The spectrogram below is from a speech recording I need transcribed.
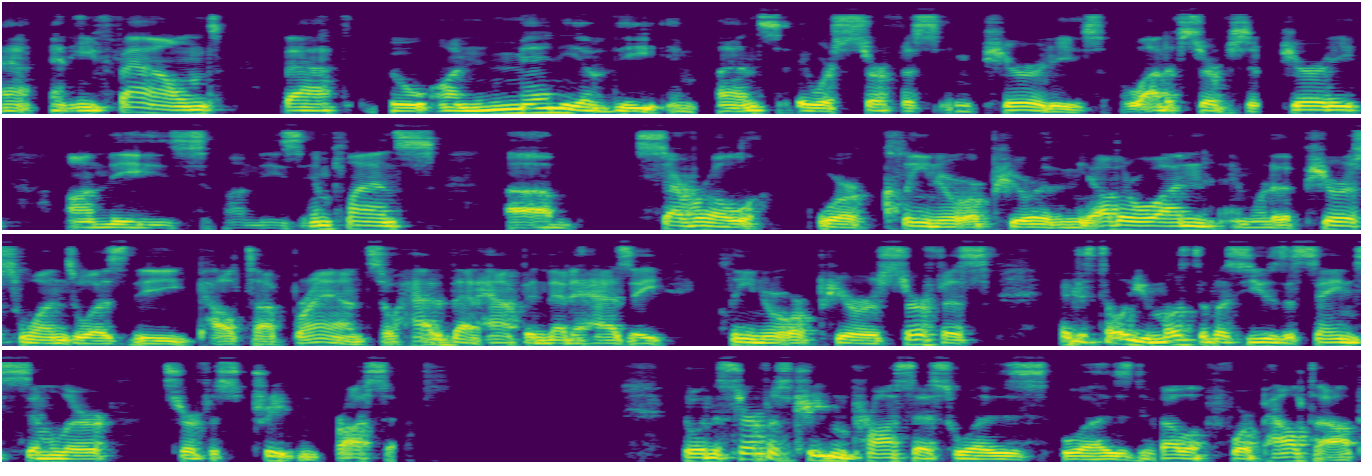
and he found that on many of the implants there were surface impurities, a lot of surface impurity on these on these implants. Um, several were cleaner or purer than the other one, and one of the purest ones was the Paltop brand. So how did that happen that it has a cleaner or purer surface? I just told you most of us use the same similar surface treatment process. So when the surface treatment process was was developed for Paltop,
